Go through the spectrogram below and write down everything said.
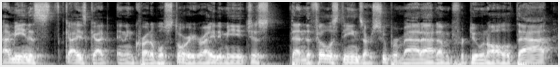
I mean, this guy's got an incredible story, right? I mean, just then the Philistines are super mad at him for doing all of that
